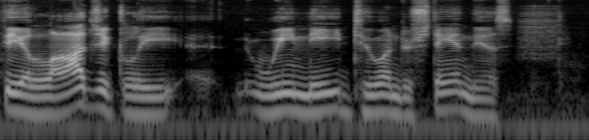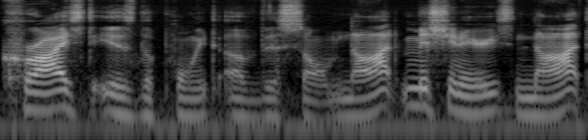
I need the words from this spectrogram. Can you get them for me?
theologically uh, we need to understand this. Christ is the point of this psalm, not missionaries, not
